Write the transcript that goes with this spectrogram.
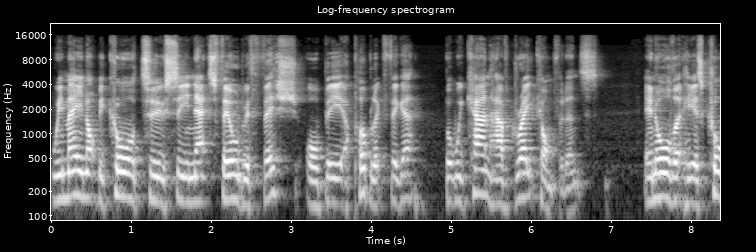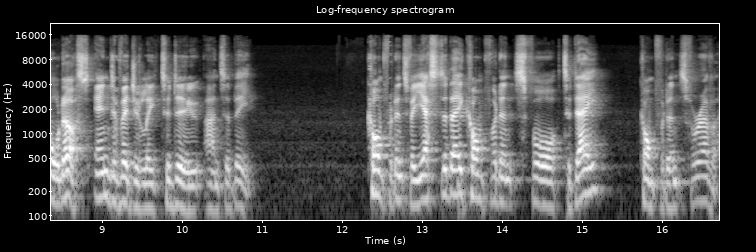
We may not be called to see nets filled with fish or be a public figure, but we can have great confidence in all that he has called us individually to do and to be. Confidence for yesterday, confidence for today, confidence forever.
